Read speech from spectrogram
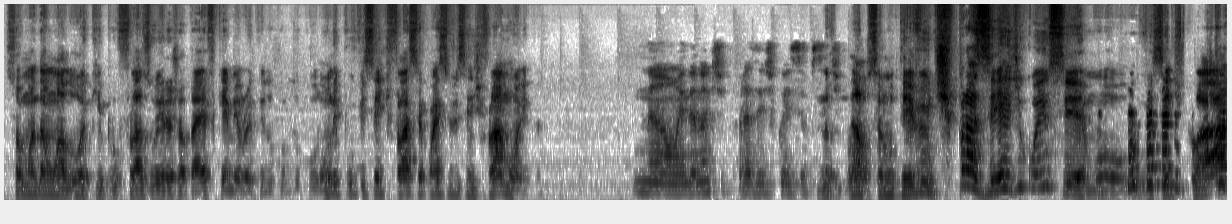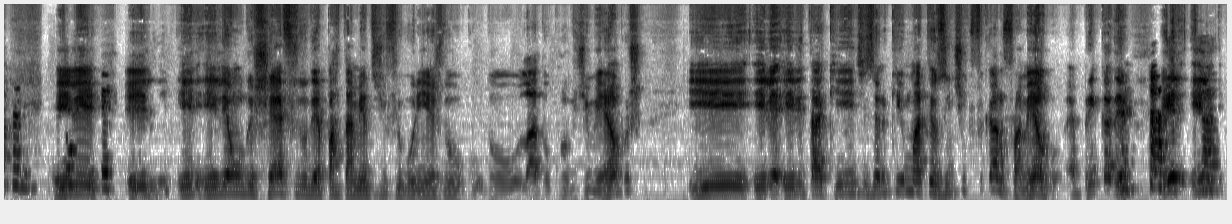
Só mandar um alô aqui para o Flazoeira JF, que é membro aqui do Clube do Coluna, e para o Vicente Flá. Você conhece o Vicente Flá, Mônica? Não, ainda não tive o prazer de conhecer o Vicente Flá. Não, você não teve o desprazer de conhecer. O Vicente Flá, ele, ele, ele, ele é um dos chefes do departamento de figurinhas do, do, lá do clube de membros. E ele, ele tá aqui dizendo que o Mateuzinho tinha que ficar no Flamengo. É brincadeira. Ele, ele,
